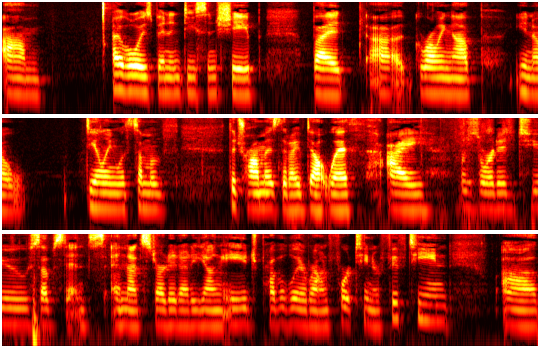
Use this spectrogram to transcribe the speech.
Um, I've always been in decent shape, but uh, growing up, you know, dealing with some of the traumas that I've dealt with, I resorted to substance, and that started at a young age, probably around 14 or 15. Uh,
